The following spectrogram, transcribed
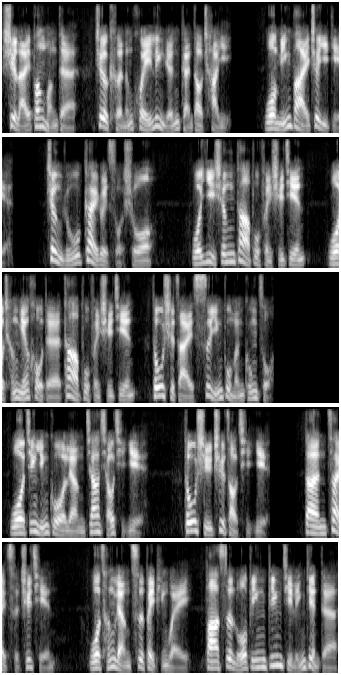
是来帮忙的，这可能会令人感到诧异。我明白这一点。正如盖瑞所说，我一生大部分时间，我成年后的大部分时间都是在私营部门工作。我经营过两家小企业，都是制造企业。但在此之前，我曾两次被评为巴斯罗宾冰激凌店的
